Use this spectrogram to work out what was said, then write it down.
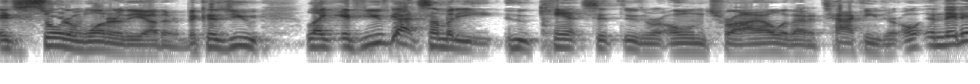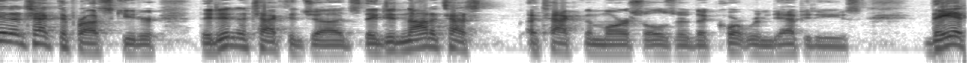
It's sort of one or the other because you like if you've got somebody who can't sit through their own trial without attacking their own, and they didn't attack the prosecutor, they didn't attack the judge, they did not attack attack the marshals or the courtroom deputies, they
